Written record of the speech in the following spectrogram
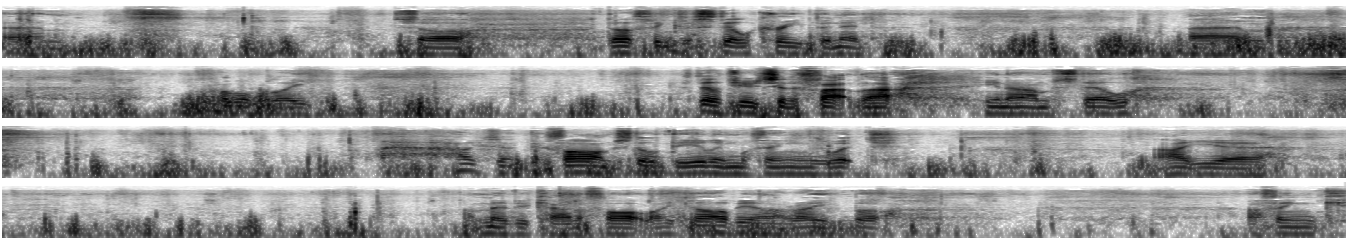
Um, so those things are still creeping in. Um, probably still due to the fact that you know I'm still like I said before I'm still dealing with things which I uh, I maybe kind of thought like oh, I'll be alright but I think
